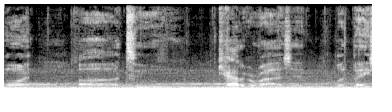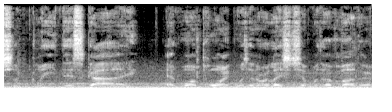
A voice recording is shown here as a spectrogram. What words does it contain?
want uh, to categorize it. But basically, this guy at one point was in a relationship with her mother,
